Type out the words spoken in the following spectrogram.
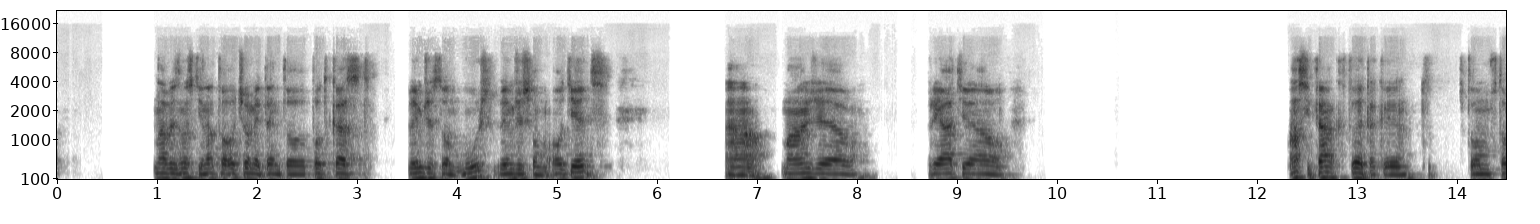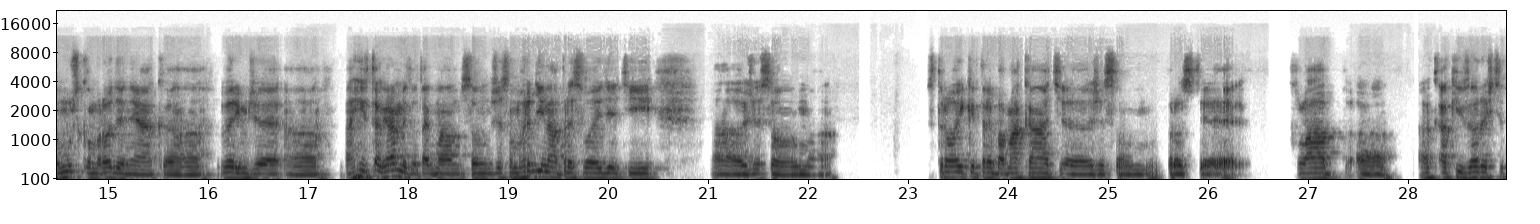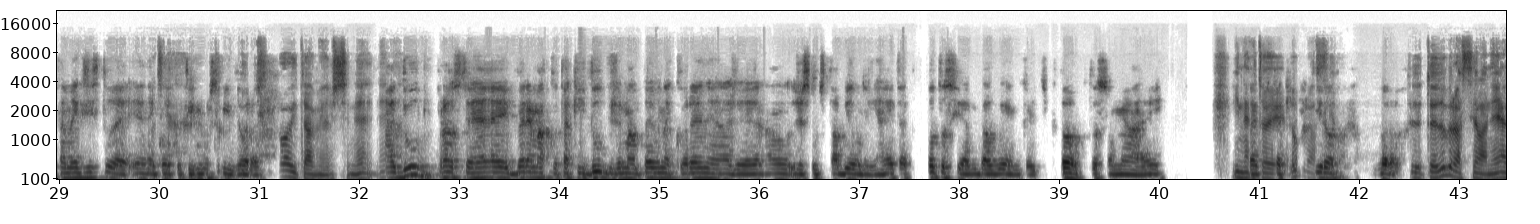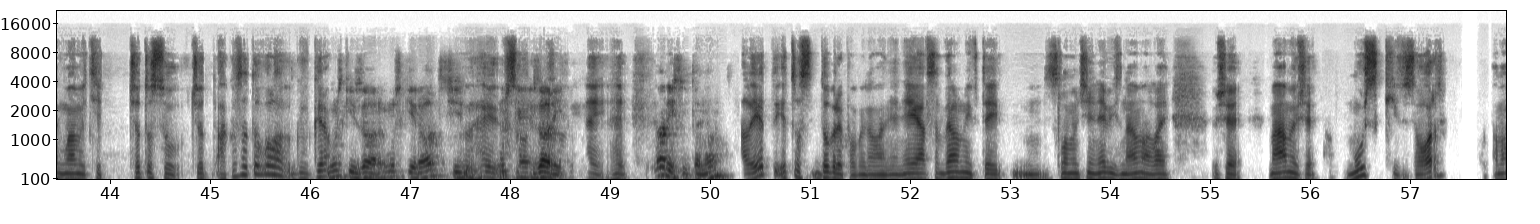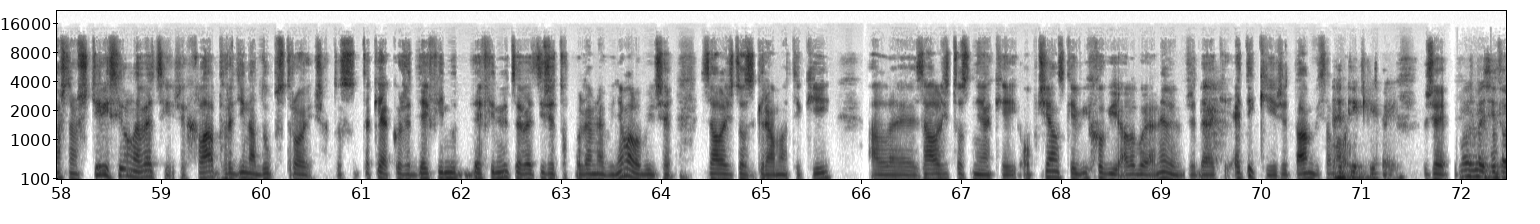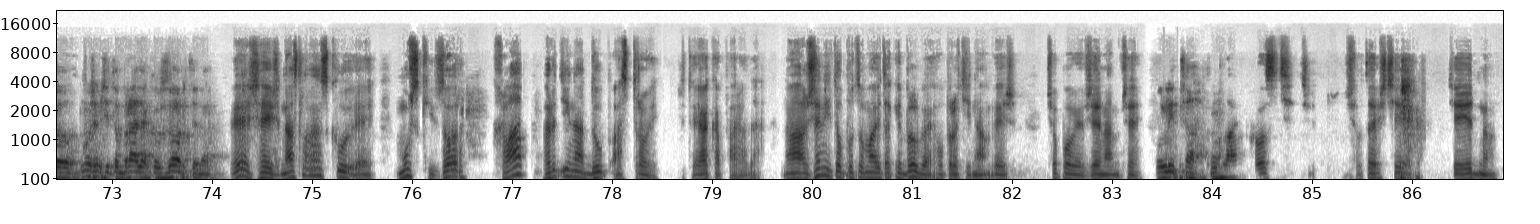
na väznosti na to, o čom je tento podcast. Viem, že som muž, viem, že som otec a manžel, priateľ, Asi tak, to je také, tom, v tom mužskom rode nejak. Uh, verím, že uh, na Instagrame to tak mám, som, že som hrdina pre svoje deti, uh, že som uh, stroj, keď treba makať, uh, že som proste chlap, uh, ak, aký vzor ešte tam existuje, je niekoľko tých mužských vzorov. Stroj tam je ešte, ne? ne? A dub proste, hej, berem ako taký dub, že mám pevné korene a že, že som stabilný, hej, tak toto si ja vybavujem, keď kto, kto som ja, hej. Inak tak, to je dobrá sila. To, to je dobrá sila, nejak máme tie čo to sú, čo, ako sa to volá? Gra... Mužský vzor, mužský rod, či no, hej, mužské vzory. Hej, hej. Vzory sú to, no. Ale je, je to dobré pomenovanie. Nie? Ja sa veľmi v tej slovenčine nevyznám, ale že máme, že mužský vzor a máš tam štyri silné veci, že chlap, hrdina, dub, stroj. Však to sú také akože definu, definujúce veci, že to podľa mňa by nemalo byť, že záležitosť gramatiky, ale záležitosť nejakej občianskej výchovy, alebo ja neviem, že nejakej etiky, že tam by sa malo... Etiky, že, Môžeme si to, môžem si to brať ako vzor teda. Vieš, hej, že na Slovensku je mužský vzor, chlap, hrdina, dub a stroj. Že to je aká parada. No a ženy to potom majú také blbé oproti nám, vieš. Čo povie ženám, že... Ulica. Kosť, čo, čo to ešte je? Čo je jedno.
